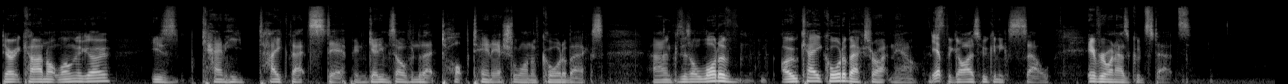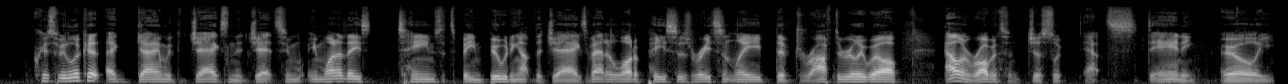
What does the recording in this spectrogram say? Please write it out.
Derek Carr not long ago. Is can he take that step and get himself into that top ten echelon of quarterbacks? Um, because there's a lot of okay quarterbacks right now. It's Yep. the guys who can excel. Everyone has good stats. Chris, we look at a game with the Jags and the Jets in, in one of these teams that's been building up the Jags. They've added a lot of pieces recently. They've drafted really well. Allen Robinson just looked outstanding early,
